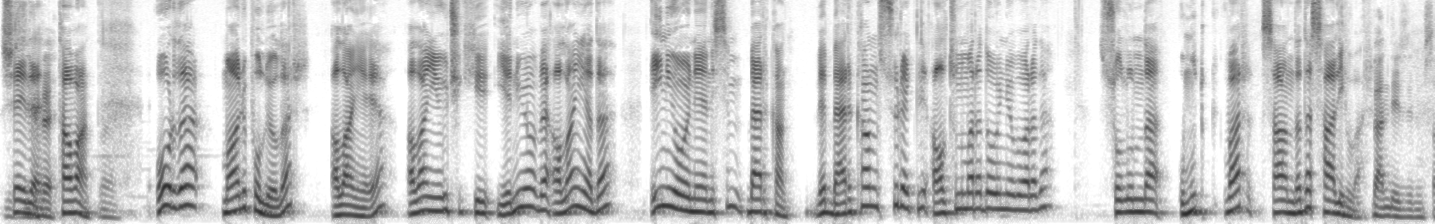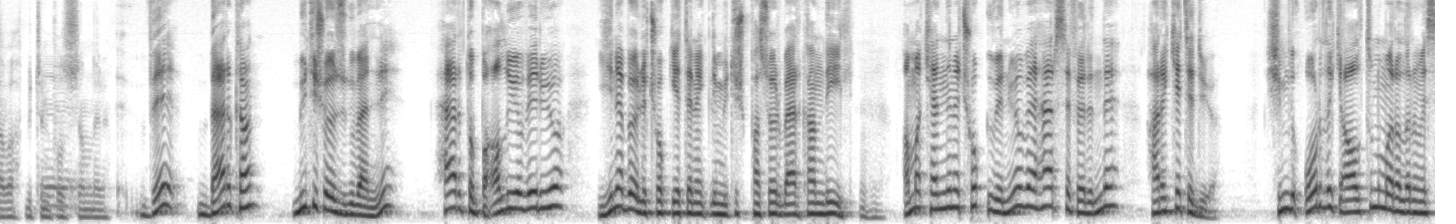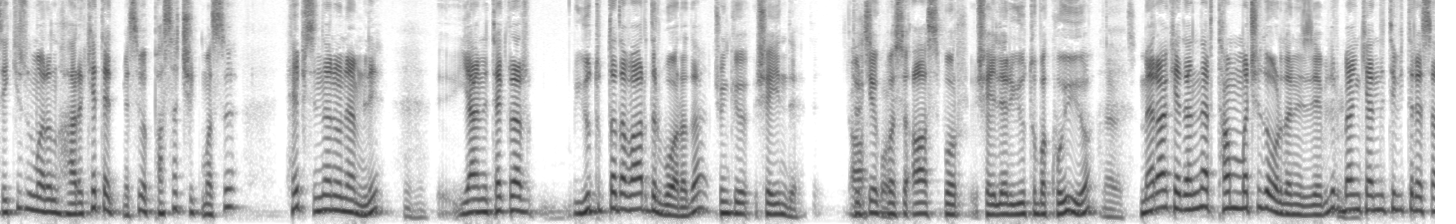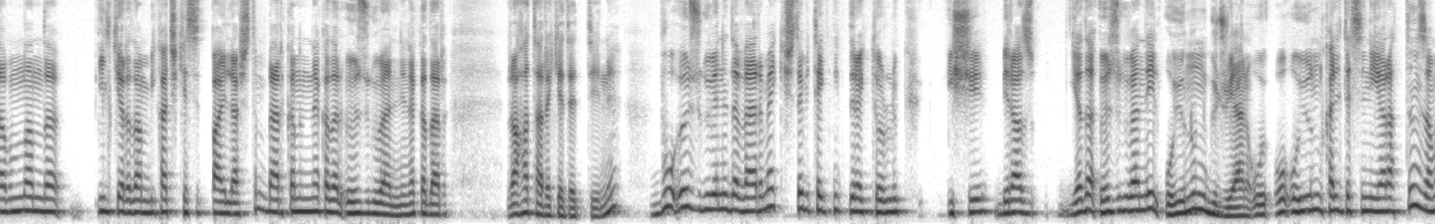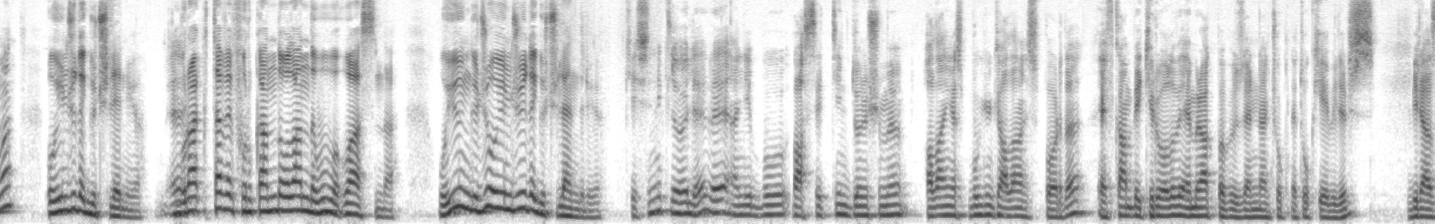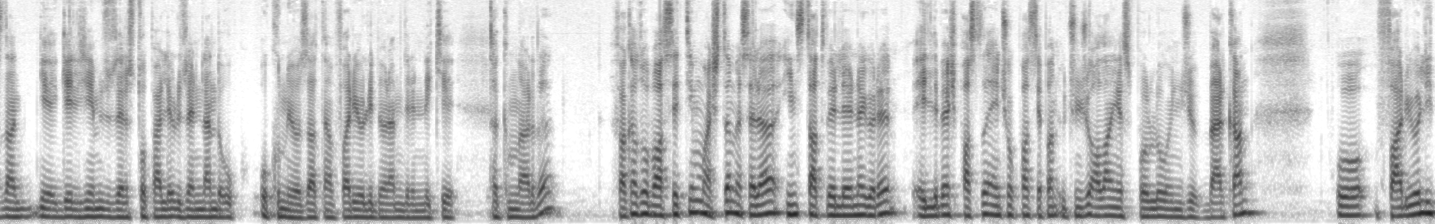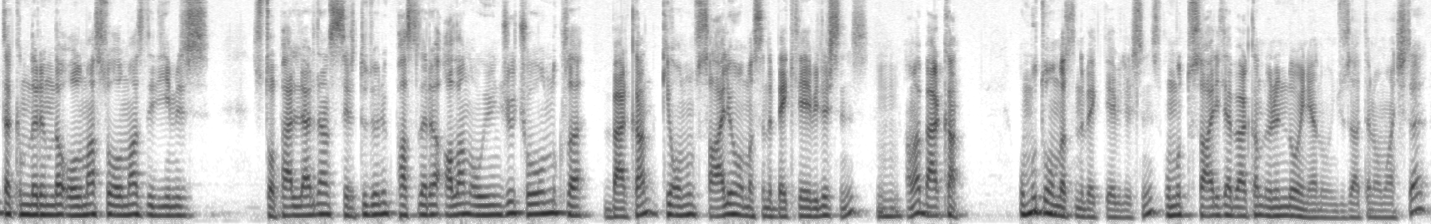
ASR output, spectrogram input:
şeyde evet. tavan. Evet. Orada mağlup oluyorlar Alanya'ya. Alanya 3-2 yeniyor ve Alanya'da en iyi oynayan isim Berkan. Ve Berkan sürekli 6 numarada oynuyor bu arada. Solunda Umut var, sağında da Salih var. Ben de izledim sabah bütün pozisyonları. Ve Berkan müthiş özgüvenli. Her topu alıyor, veriyor. Yine böyle çok yetenekli, müthiş pasör Berkan değil. Hı hı. Ama kendine çok güveniyor ve her seferinde hareket ediyor. Şimdi oradaki 6 numaraların ve 8 numaranın hareket etmesi ve pasa çıkması hepsinden önemli. Hı hı. Yani tekrar YouTube'da da vardır bu arada. Çünkü şeyindi. Türkiye A-Spor. Kupası A-Spor şeyleri YouTube'a koyuyor. Evet. Merak edenler tam maçı da oradan izleyebilir. Hı. Ben kendi Twitter hesabımdan da ilk yarıdan birkaç kesit paylaştım. Berkan'ın ne kadar özgüvenli, ne kadar rahat hareket ettiğini. Bu özgüveni de vermek işte bir teknik direktörlük işi biraz ya da özgüven değil oyunun gücü yani o, o oyun kalitesini yarattığın zaman oyuncu da güçleniyor. Evet. Burak'ta ve Furkan'da olan da bu, bu aslında. Oyun gücü oyuncuyu da güçlendiriyor. Kesinlikle öyle ve hani bu bahsettiğin dönüşümü Alanya bugünkü Alanya Spor'da Efkan Bekiroğlu ve Emre Akbaba üzerinden çok net okuyabiliriz. Birazdan geleceğimiz üzere stoperler üzerinden de okunuyor zaten Farioli dönemlerindeki takımlarda. Fakat o bahsettiğim maçta mesela Instat verilerine göre 55 pasla en çok pas yapan 3. Alanya sporlu oyuncu Berkan. O Farioli takımlarında olmazsa olmaz dediğimiz stoperlerden sırtı dönük pasları alan oyuncu çoğunlukla Berkan ki onun Salih olmasını bekleyebilirsiniz. Hı hı. Ama Berkan. Umut olmasını bekleyebilirsiniz. Umut Salih ile Berkan'ın önünde oynayan oyuncu zaten o maçta.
